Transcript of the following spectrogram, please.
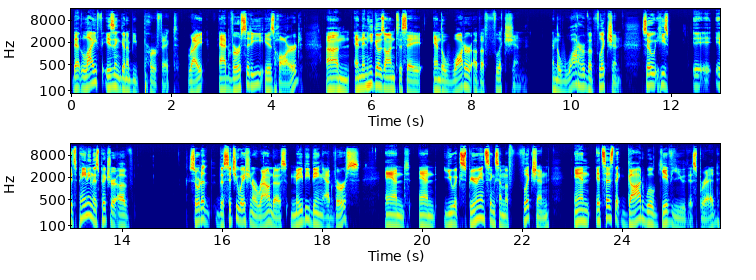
that life isn't going to be perfect, right? Adversity is hard. Um, and then he goes on to say, and the water of affliction, and the water of affliction. So he's it's painting this picture of sort of the situation around us maybe being adverse and and you experiencing some affliction and it says that God will give you this bread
